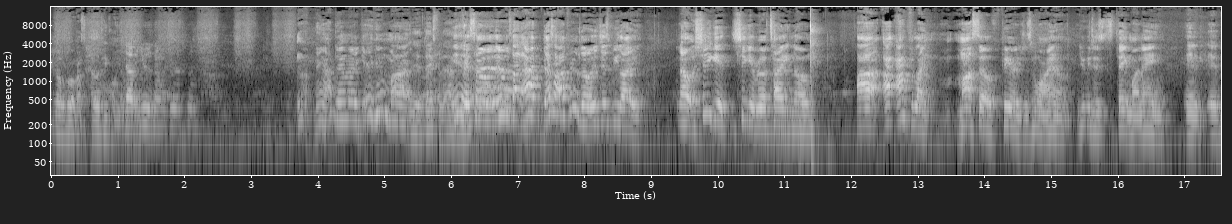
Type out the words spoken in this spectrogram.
you gonna go across hella people in your Don't life. use number two, please. damn, I didn't know gave him my. Yeah, thanks for that. Yeah, so it was like I, that's how I feel though. It just be like, no, she get she get real tight. You know, I, I I feel like myself. Period, just who I am. You could just state my name, and if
